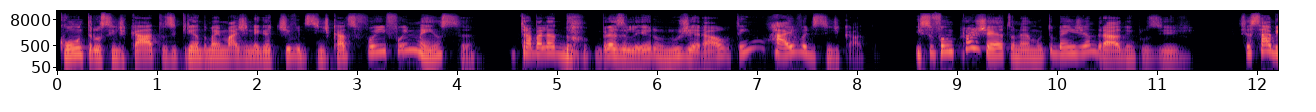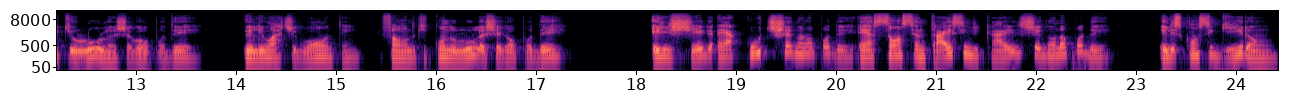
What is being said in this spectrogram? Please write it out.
contra os sindicatos e criando uma imagem negativa de sindicatos foi, foi imensa. O trabalhador brasileiro, no geral, tem raiva de sindicato. Isso foi um projeto, né? Muito bem engendrado, inclusive. Você sabe que o Lula chegou ao poder? Eu li um artigo ontem falando que quando o Lula chega ao poder, ele chega, é a CUT chegando ao poder. É, são as centrais sindicais chegando ao poder. Eles conseguiram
